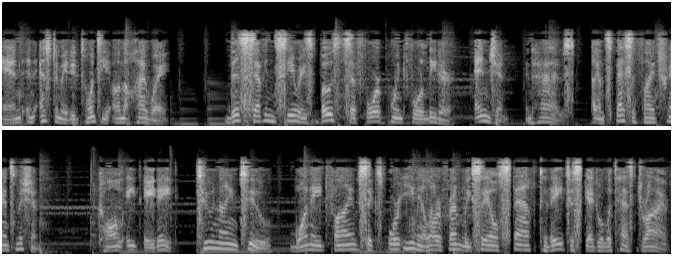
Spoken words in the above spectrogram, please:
and an estimated 20 on the highway. This 7 Series boasts a 4.4-liter engine, and has an unspecified transmission. Call 888-292-1856 or email our friendly sales staff today to schedule a test drive.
